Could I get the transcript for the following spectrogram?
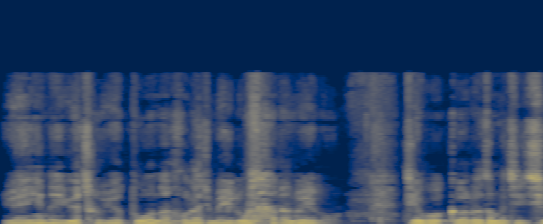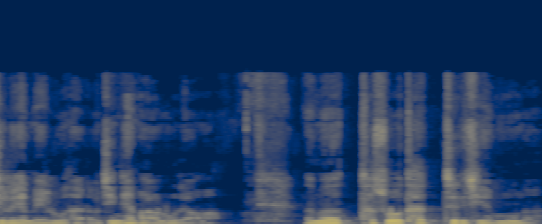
原因呢，越扯越多呢，后来就没录他的内容。结果隔了这么几期了也没录他的，我今天把它录掉啊。那么他说他这个节目呢，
